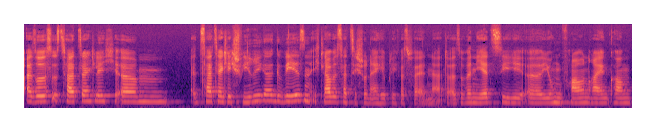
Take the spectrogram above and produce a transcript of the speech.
also es ist tatsächlich, ähm, tatsächlich schwieriger gewesen. Ich glaube, es hat sich schon erheblich was verändert. Also wenn jetzt die äh, jungen Frauen reinkommen,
